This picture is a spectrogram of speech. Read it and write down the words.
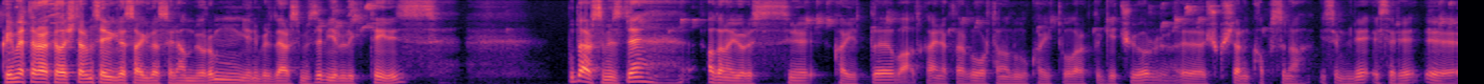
Kıymetli arkadaşlarım sevgiyle saygıyla selamlıyorum. Yeni bir dersimizde birlikteyiz. Bu dersimizde Adana yöresi kayıtlı, bazı kaynaklarda Orta Anadolu kayıtlı olarak da geçiyor. Ee, Kuşların Kapısına isimli eseri e,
